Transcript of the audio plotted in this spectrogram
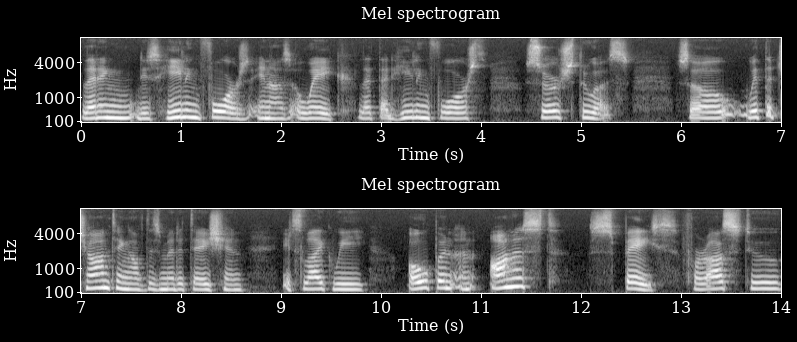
letting this healing force in us awake. Let that healing force surge through us. So, with the chanting of this meditation, it's like we open an honest space for us to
